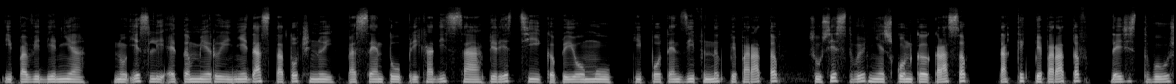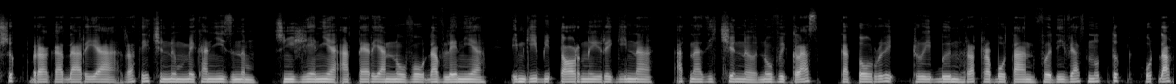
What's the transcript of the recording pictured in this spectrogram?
и поведения но если это меры недостаточны, пациенту приходится перейти к приему гипотензивных препаратов. Существует несколько классов таких препаратов, действующих благодаря различным механизмам снижения артериального давления. Ингибиторный регина относительно новый класс, который был разработан в 90-х годах.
